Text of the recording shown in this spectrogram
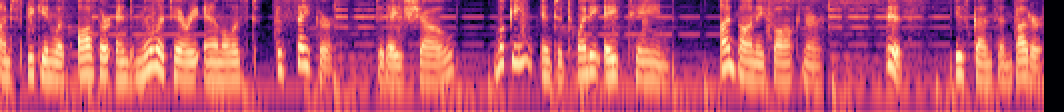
I'm speaking with author and military analyst, The Saker. Today's show Looking into 2018. I'm Bonnie Faulkner. This is Guns and Butter.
